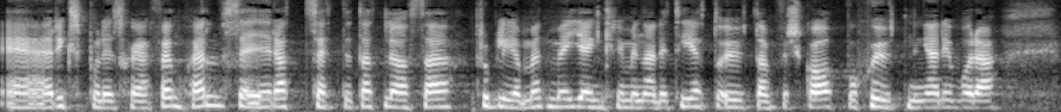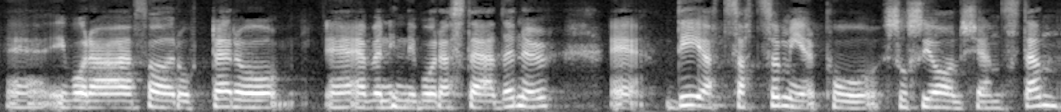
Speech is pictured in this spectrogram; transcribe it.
Eh, rikspolischefen själv säger att sättet att lösa problemet med gängkriminalitet och utanförskap och skjutningar i våra, eh, i våra förorter och eh, även in i våra städer nu, eh, det är att satsa mer på socialtjänsten,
